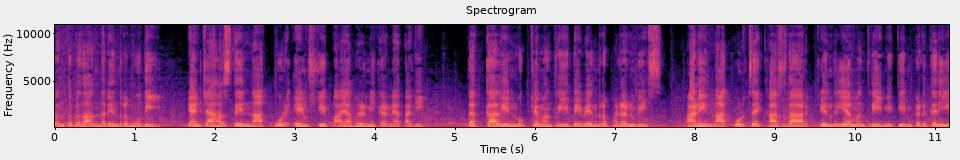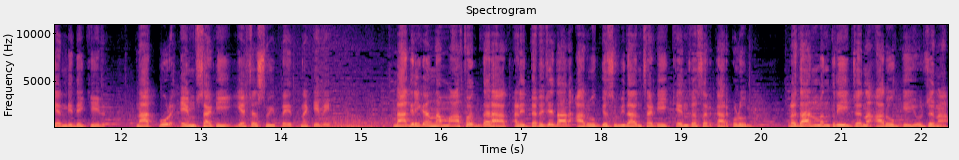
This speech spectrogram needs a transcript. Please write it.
पंतप्रधान नरेंद्र मोदी यांच्या हस्ते नागपूर एम्सची पायाभरणी करण्यात आली. तत्कालीन मुख्यमंत्री देवेंद्र फडणवीस आणि नागपूरचे खासदार केंद्रीय मंत्री नितीन गडकरी यांनी देखील नागपूर एम्ससाठी यशस्वी प्रयत्न केले. नागरिकांना माफक दरात आणि दर्जेदार आरोग्य सुविधांसाठी केंद्र सरकारकडून प्रधानमंत्री जन आरोग्य योजना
